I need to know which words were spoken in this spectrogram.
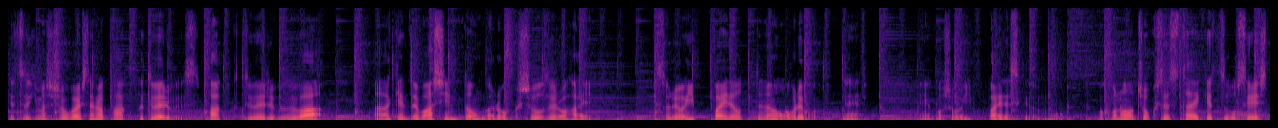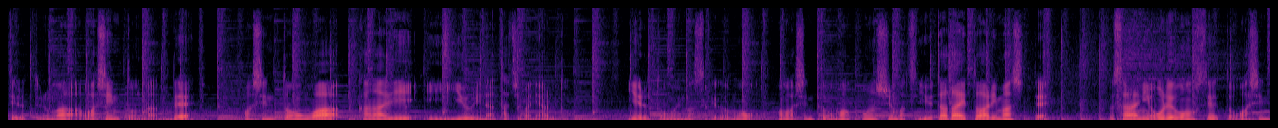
で続きまして紹介したいのはパック12です。パック12は、あ現在ワシントンが6勝0敗。それを1敗で追ってるのがオレゴンですね。えー、5勝1敗ですけども、この直接対決を制しているっていうのがワシントンなんで、ワシントンはかなり有利な立場にあると言えると思いますけども、ワシントンは今週末、ユタ大とありまして、さらにオレゴンステート、ワシン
